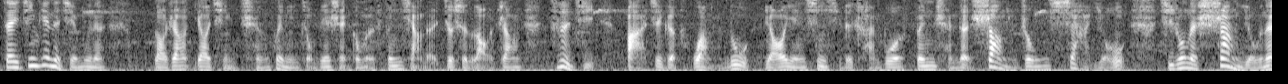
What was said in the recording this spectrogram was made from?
在今天的节目呢，老张邀请陈慧敏总编审跟我们分享的，就是老张自己把这个网络谣言信息的传播分成的上中下游，其中的上游呢，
